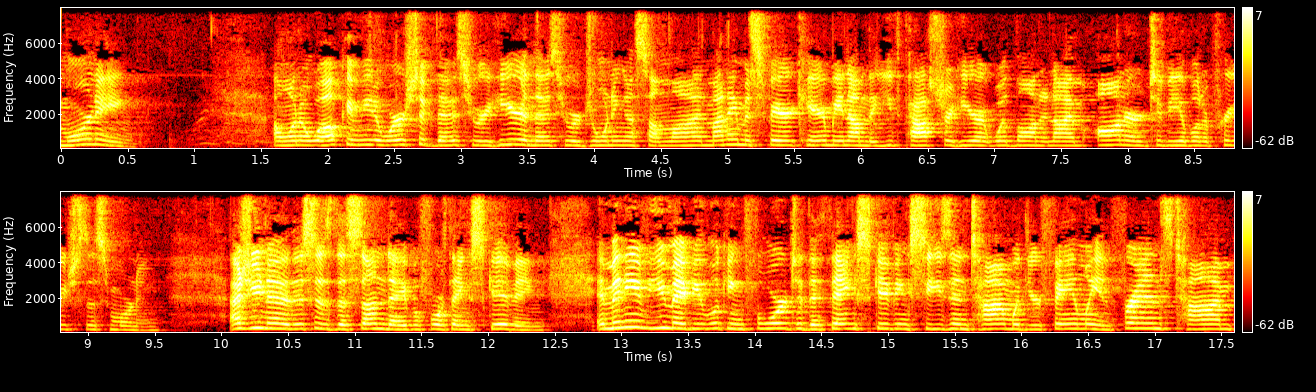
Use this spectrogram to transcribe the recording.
Morning. I want to welcome you to worship those who are here and those who are joining us online. My name is Farrah Carey, and I'm the youth pastor here at Woodlawn, and I'm honored to be able to preach this morning. As you know, this is the Sunday before Thanksgiving, and many of you may be looking forward to the Thanksgiving season, time with your family and friends, time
